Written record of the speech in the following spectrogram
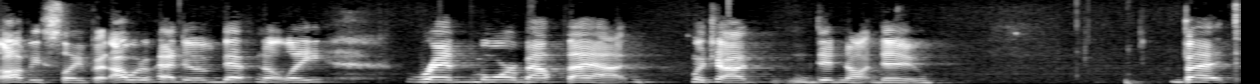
obviously, but I would have had to have definitely read more about that, which I did not do. But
